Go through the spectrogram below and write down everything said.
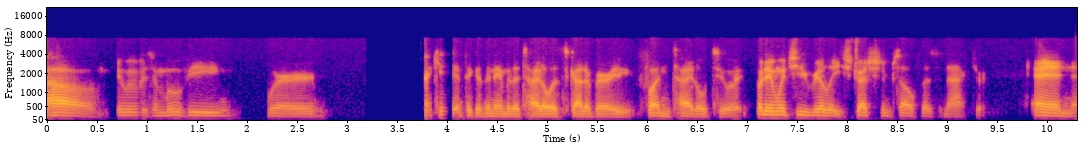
uh, it was a movie where I can't think of the name of the title. It's got a very fun title to it, but in which he really stretched himself as an actor. And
